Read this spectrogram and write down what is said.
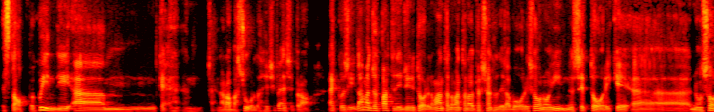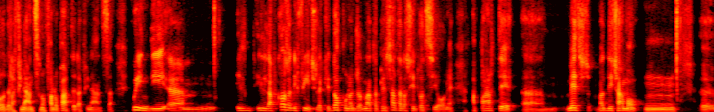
Stop. Quindi... Um, che è cioè, una roba assurda se ci pensi, però è così. La maggior parte dei genitori, il 90-99% dei lavori, sono in settori che eh, non sono della finanza, non fanno parte della finanza. Quindi ehm, il, il, la cosa difficile è che dopo una giornata, pensate alla situazione, a parte, ehm, messo, ma diciamo, mh, eh,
